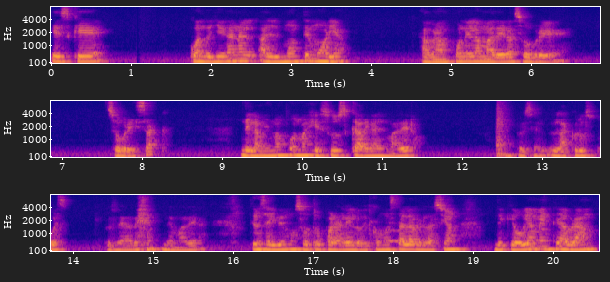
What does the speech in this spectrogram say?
es que cuando llegan al, monte Moria, Abraham pone la madera sobre, sobre Isaac. De la misma forma Jesús carga el madero. Pues la cruz, pues, pues de, de madera. Entonces ahí vemos otro paralelo de cómo está la relación, de que obviamente Abraham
